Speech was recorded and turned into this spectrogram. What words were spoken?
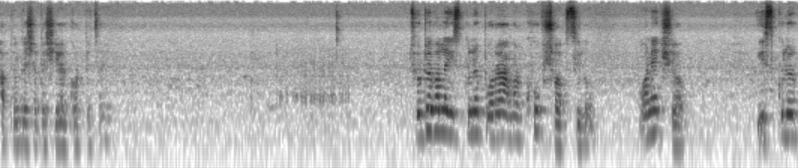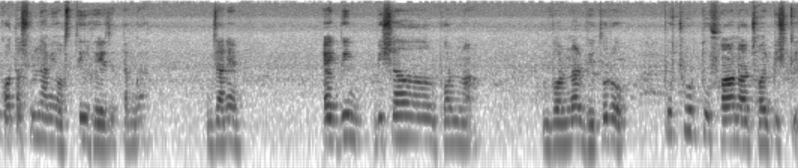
আপনাদের সাথে শেয়ার করতে চাই। ছোটোবেলায় স্কুলে পড়া আমার খুব শখ ছিল। অনেক শখ। স্কুলের কথা শুনলে আমি অস্থির হয়ে যেতাম গা। জানেন, একদিন বিশাল বন্যা। বন্যার ভিতরও প্রচুর তুফান আর ঝড় বৃষ্টি।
